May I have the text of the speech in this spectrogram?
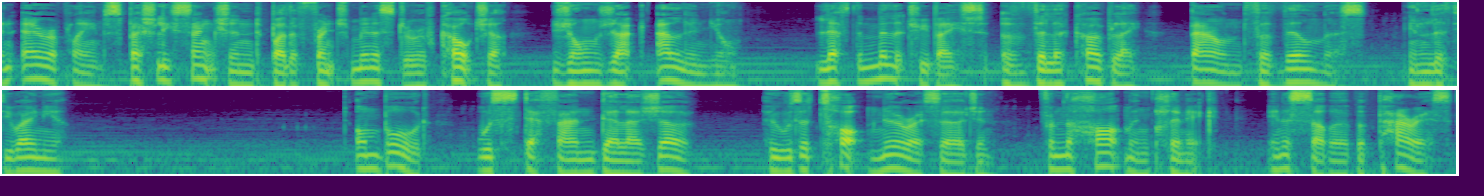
an aeroplane specially sanctioned by the French Minister of Culture, Jean Jacques Aillagon, left the military base of Villacoublay bound for Vilnius in Lithuania. On board was Stéphane Delajoux, who was a top neurosurgeon from the Hartmann Clinic in a suburb of Paris,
